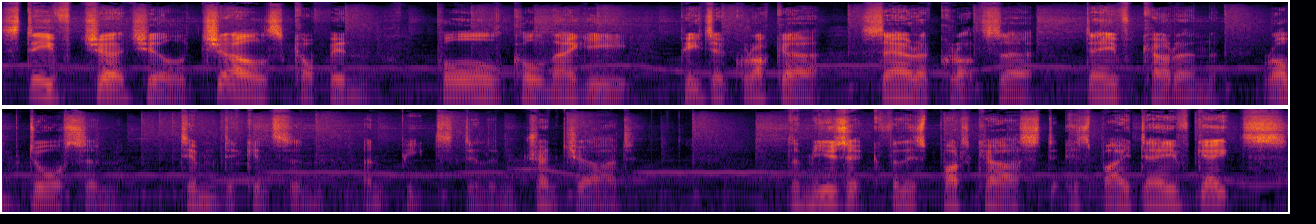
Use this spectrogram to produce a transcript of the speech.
Steve Churchill, Charles Coppin, Paul Colnaghy, Peter Crocker, Sarah Krotzer, Dave Curran, Rob Dawson, Tim Dickinson, and Pete Dylan Trenchard. The music for this podcast is by Dave Gates,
